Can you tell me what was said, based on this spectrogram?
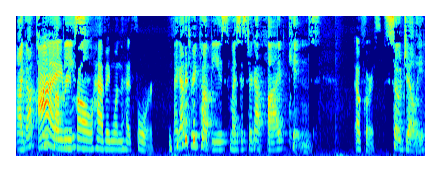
I got three I puppies. recall having one that had four. I got three puppies. My sister got five kittens. Of course. So jelly.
